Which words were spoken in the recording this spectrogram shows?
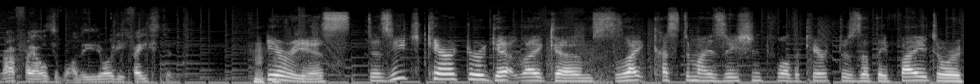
Raphael's the one. You already faced him. Curious, does each character get like um, slight customization to all the characters that they fight, or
